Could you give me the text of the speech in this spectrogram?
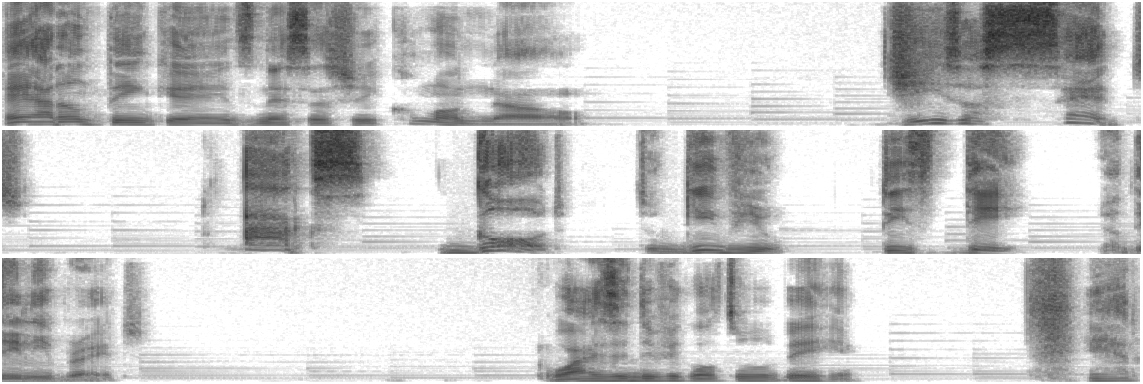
And I don't think uh, it's necessary. Come on now. Jesus said, ask God to give you this day your daily bread. Why is it difficult to obey him? And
